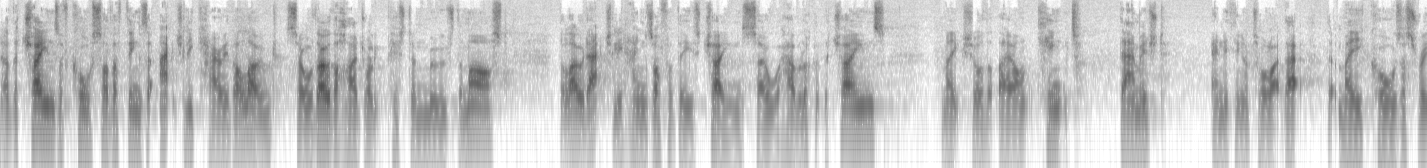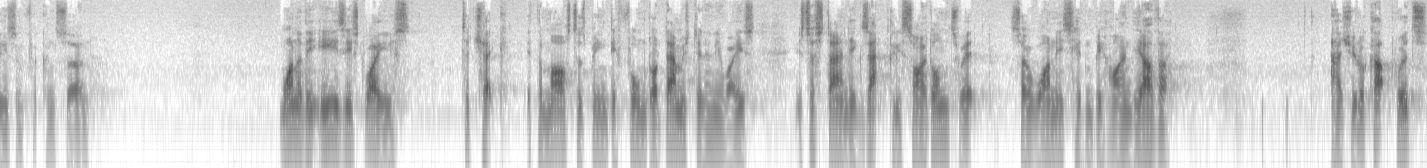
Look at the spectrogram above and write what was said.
Now, the chains, of course, are the things that actually carry the load. So although the hydraulic piston moves the mast, the load actually hangs off of these chains. So we'll have a look at the chains, make sure that they aren't kinked, damaged, anything at all like that that may cause us reason for concern. One of the easiest ways to check if the mast has been deformed or damaged in any ways is to stand exactly side onto it so one is hidden behind the other. As you look upwards,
